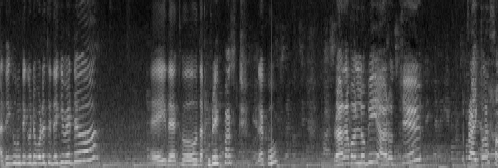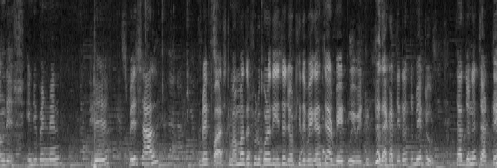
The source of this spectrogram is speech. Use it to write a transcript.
আদি ঘুম থেকে উঠে পড়েছে, দেখি বেটু। এই দেখো ব্রেকফাস্ট দেখো। রাধা পল্লবী আর হচ্ছে fry class sandesh Independence Day special breakfast. মাম্মা তো শুরু করে দিয়েছে জোর খিদে পেয়ে গেছে আর বেটু বেটুরটা দেখাচ্ছে, এটা হচ্ছে বেটুর। চারজনের চারটে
